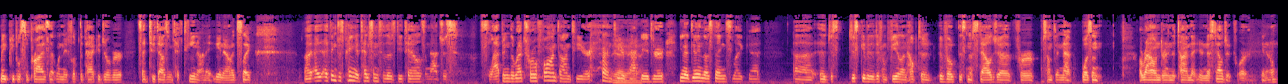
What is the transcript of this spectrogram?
make people surprised that when they flipped the package over, it said 2015 on it. You know, it's like I, I think just paying attention to those details and not just slapping the retro font onto your onto Yeah, your yeah, package or you know doing those things like uh, uh, just just give it a different feel and help to evoke this nostalgia for something that wasn't around during the time that you're nostalgic for. You know.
